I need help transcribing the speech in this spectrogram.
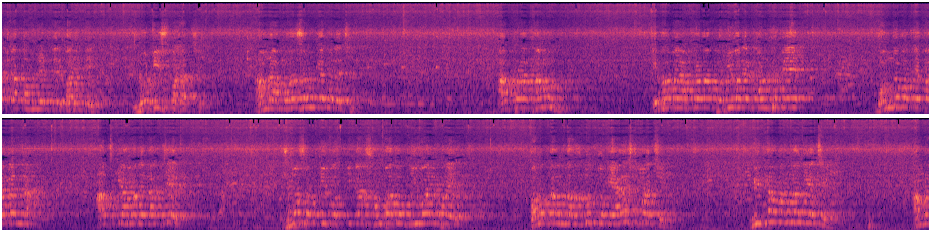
একটা কমরেডদের বাড়িতে নোটিশ পাঠাচ্ছে। আমরা প্রশাসনকে বলেছি, আপনারা এভাবে আপনারা প্রতিবাদের কণ্ঠকে বন্ধ করতে পারবেন না। আজকে আমাদের রাজ্যের যুবশক্তি পত্রিকার সম্পাদক ডিওয়াই ভাই কলকাম দাসগুপ্তকে অ্যারেস্ট করেছে, মিথ্যা মামলা দিয়েছে। আমরা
